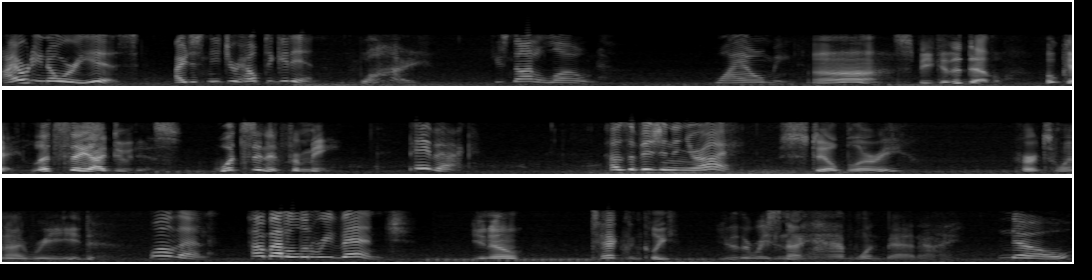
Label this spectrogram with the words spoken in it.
I already know where he is. I just need your help to get in. Why? He's not alone. Wyoming. Ah, speak of the devil. Okay, let's say I do this. What's in it for me? Payback. How's the vision in your eye? Still blurry. Hurts when I read. Well then, how about a little revenge? You know, technically, you're the reason I have one bad eye. No.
